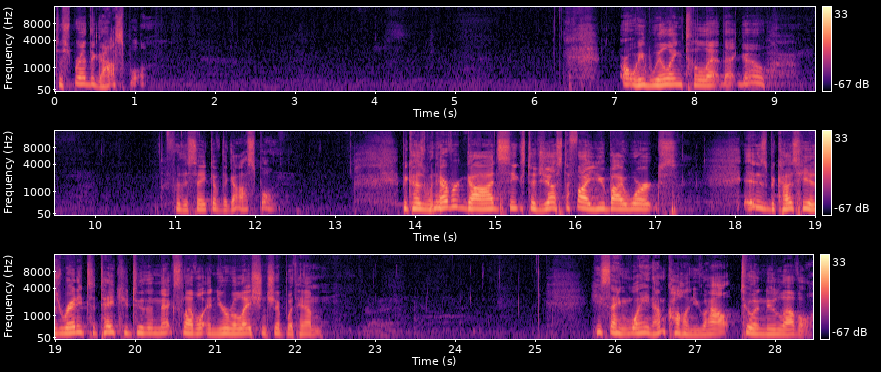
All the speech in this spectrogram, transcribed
to spread the gospel? Are we willing to let that go? For the sake of the gospel. Because whenever God seeks to justify you by works, it is because He is ready to take you to the next level in your relationship with Him. He's saying, Wayne, I'm calling you out to a new level.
